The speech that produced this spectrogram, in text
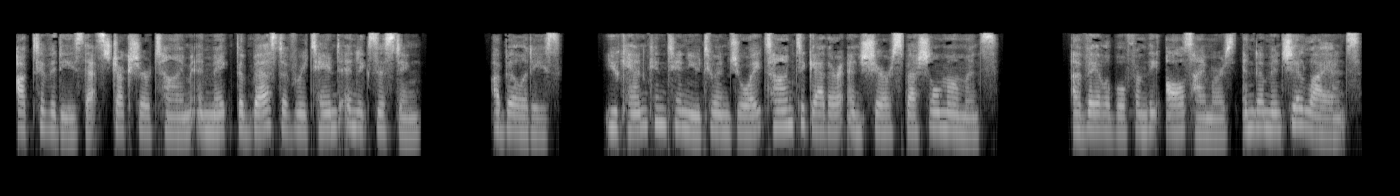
activities that structure time and make the best of retained and existing abilities. You can continue to enjoy time together and share special moments. Available from the Alzheimer's and Dementia Alliance.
